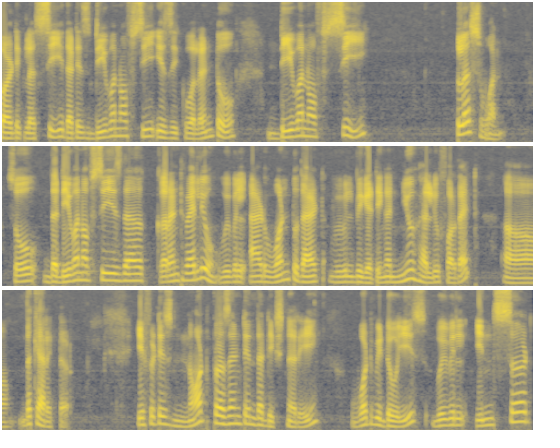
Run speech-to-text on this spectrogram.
particular c that is d1 of c is equivalent to d1 of c plus 1 so the d1 of c is the current value. We will add 1 to that. We will be getting a new value for that uh, the character. If it is not present in the dictionary what we do is we will insert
